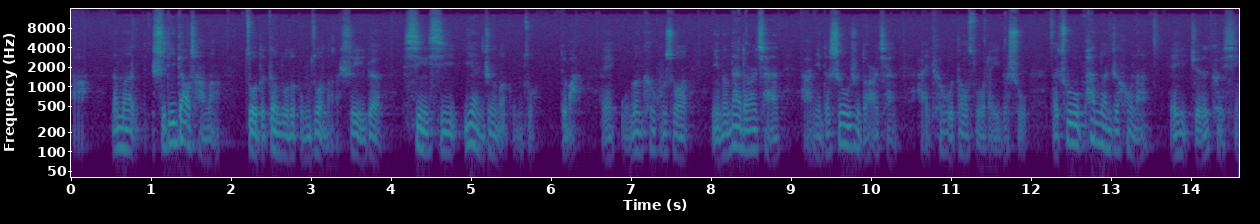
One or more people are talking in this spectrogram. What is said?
啊，那么实地调查呢，做的更多的工作呢，是一个信息验证的工作，对吧？哎，我问客户说，你能贷多少钱？啊，你的收入是多少钱？哎，客户告诉我了一个数，在初步判断之后呢，哎，觉得可行。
